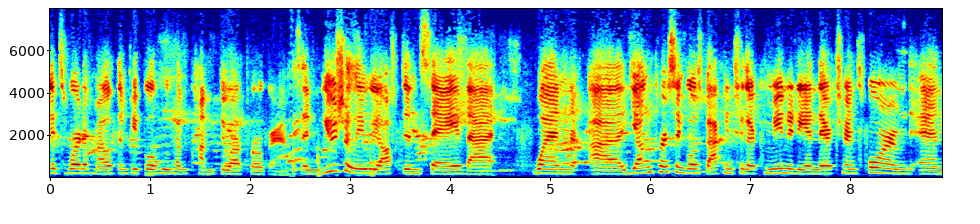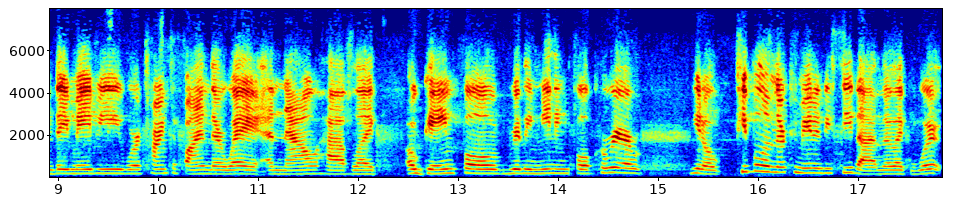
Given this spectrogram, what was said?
it's word of mouth and people who have come through our programs. And usually, we often say that when a young person goes back into their community and they're transformed and they maybe were trying to find their way and now have like a gainful, really meaningful career, you know, people in their community see that and they're like, where,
